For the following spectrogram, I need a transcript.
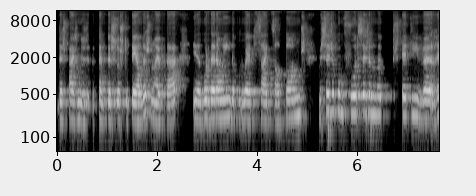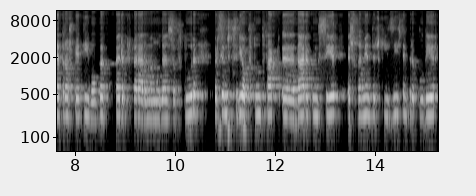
das páginas, tanto das suas tutelas, não é verdade? Aguardarão ainda por websites autónomos, mas seja como for, seja numa perspectiva retrospectiva ou para, para preparar uma mudança futura, parecemos que seria oportuno de facto eh, dar a conhecer as ferramentas que existem para poder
